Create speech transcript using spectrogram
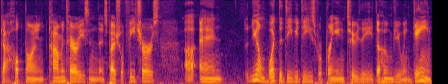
got hooked on commentaries and, and special features, uh, and you know what the DVDs were bringing to the the home viewing game,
